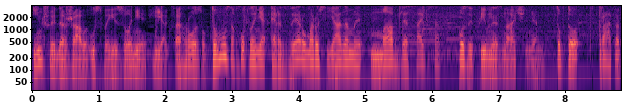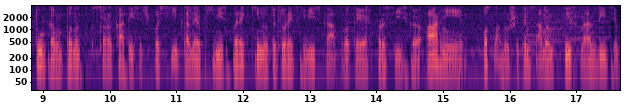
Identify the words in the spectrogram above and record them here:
іншої держави у своїй зоні як загрозу. Тому захоплення Ерзеру росіянами мав для Сайкса позитивне значення, тобто втрата турками понад 40 тисяч осіб та необхідність перекинути турецькі війська проти російської армії. Послабивши тим самим тиск на англійців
